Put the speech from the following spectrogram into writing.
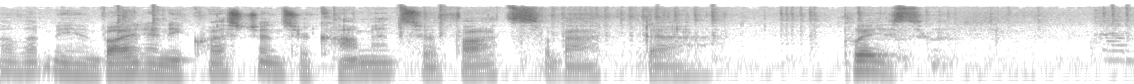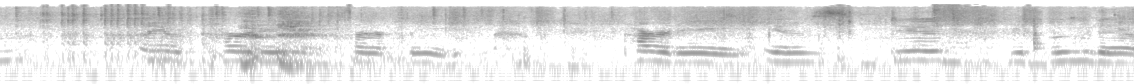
Let me invite any questions or comments or thoughts about uh, Please. Um, I have part A and part B. Part A is, did the Buddha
